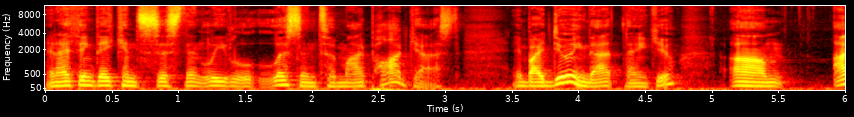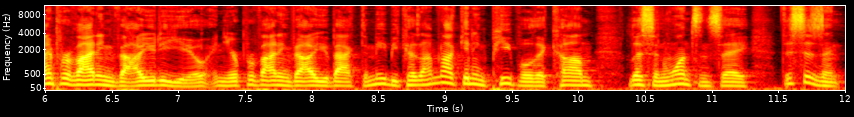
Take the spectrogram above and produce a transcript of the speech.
and I think they consistently listen to my podcast. And by doing that, thank you. Um, I'm providing value to you and you're providing value back to me because I'm not getting people that come listen once and say, this isn't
